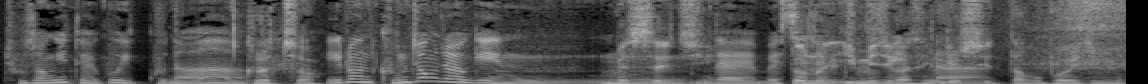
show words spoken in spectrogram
조성이 되고 있구나. 그렇죠. 이런 긍정적인 음, 메시지, 네, 메시지를 또는 이미지가. 생길 수 있다고 보여집니다.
